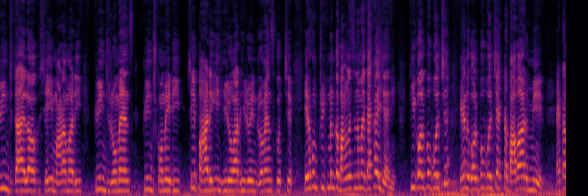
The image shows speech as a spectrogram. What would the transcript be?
ক্রিঞ্জ ডায়লগ সেই মারামারি ক্রিঞ্জ রোম্যান্স ক্রিঞ্জ কমেডি সেই পাহাড়ে গিয়ে হিরো আর হিরোইন রোম্যান্স করছে। এরকম ট্রিটমেন্ট তো বাংলা সিনেমায় দেখাই যায়নি। কি গল্প বলছে? এখানে গল্প বলছে একটা বাবা আর মেয়ের। একটা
